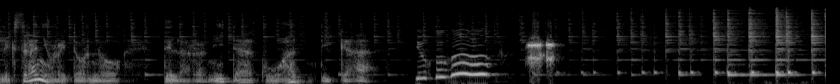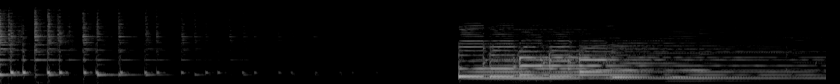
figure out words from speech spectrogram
el extraño retorno de la ranita cuántica. ¡Yujujú!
